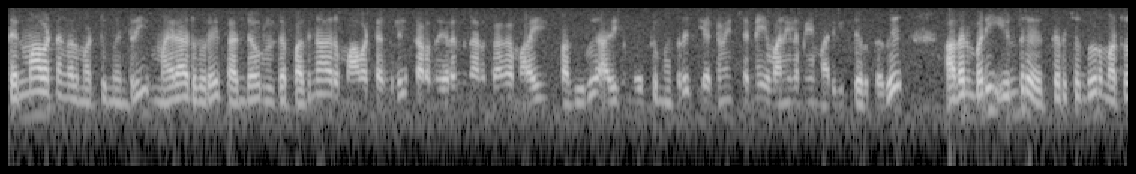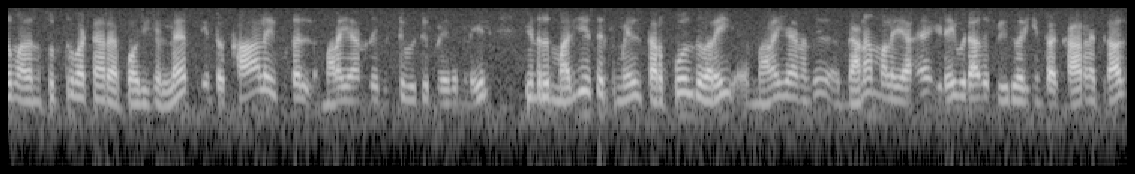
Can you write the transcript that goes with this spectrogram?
தென் மாவட்டங்கள் மட்டுமின்றி மயிலாடுதுறை தஞ்சாவூர் உள்ளிட்ட பதினாறு மாவட்டங்களில் கடந்த இரண்டு நாட்களாக மழை பதிவு அதிகம் இருக்கும் என்று ஏற்கனவே சென்னை வானிலை மையம் அறிவித்திருந்தது. அதன்படி இன்று திருச்செந்தூர் மற்றும் அதன் சுற்றுவட்டார பகுதிகளில் இன்று காலை முதல் மழையானது விட்டு விட்டு பெய்த நிலையில் இன்று மதியத்திற்கு மேல் தற்போது வரை மழையானது கனமழையாக இடைவிடாது பெய்து வருகின்ற காரணத்தினால்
